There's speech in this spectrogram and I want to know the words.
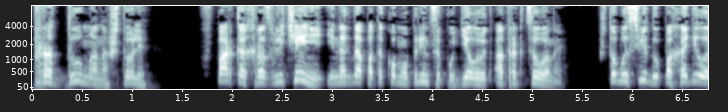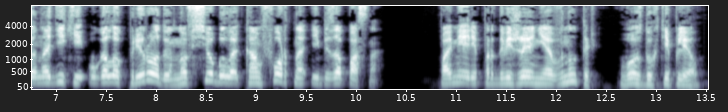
продумано, что ли. В парках развлечений иногда по такому принципу делают аттракционы, чтобы с виду походило на дикий уголок природы, но все было комфортно и безопасно. По мере продвижения внутрь воздух теплел.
